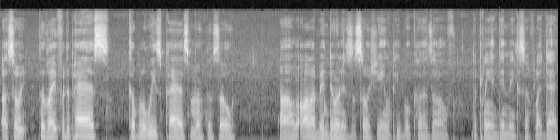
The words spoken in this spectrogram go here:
uh, so cuz like for the past couple of weeks, past month or so, um all I've been doing is associating with people cuz of the pandemic stuff like that.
